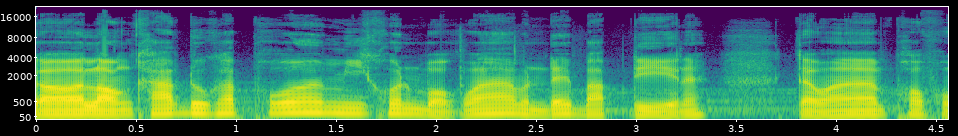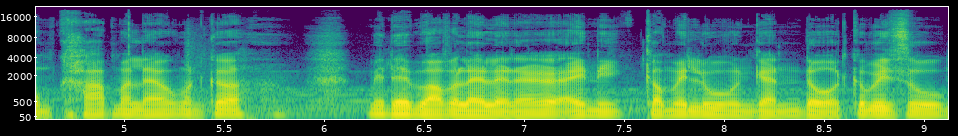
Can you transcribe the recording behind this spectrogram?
ก็ลองคราฟดูครับ เพราะว่ามีคนบอกว่ามันได้บัฟดีนะ แต่ว่าพอผมคราฟมาแล้วมันก็ไม่ได้บัฟอะไรเลยนะ ไอ้นี่ก็ไม่รู้เหมือนกัน โดดก็ไม่สูง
